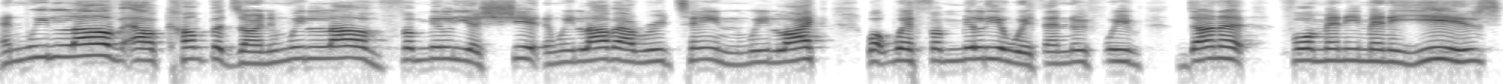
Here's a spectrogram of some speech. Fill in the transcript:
and we love our comfort zone and we love familiar shit and we love our routine and we like what we're familiar with. And if we've done it for many, many years,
